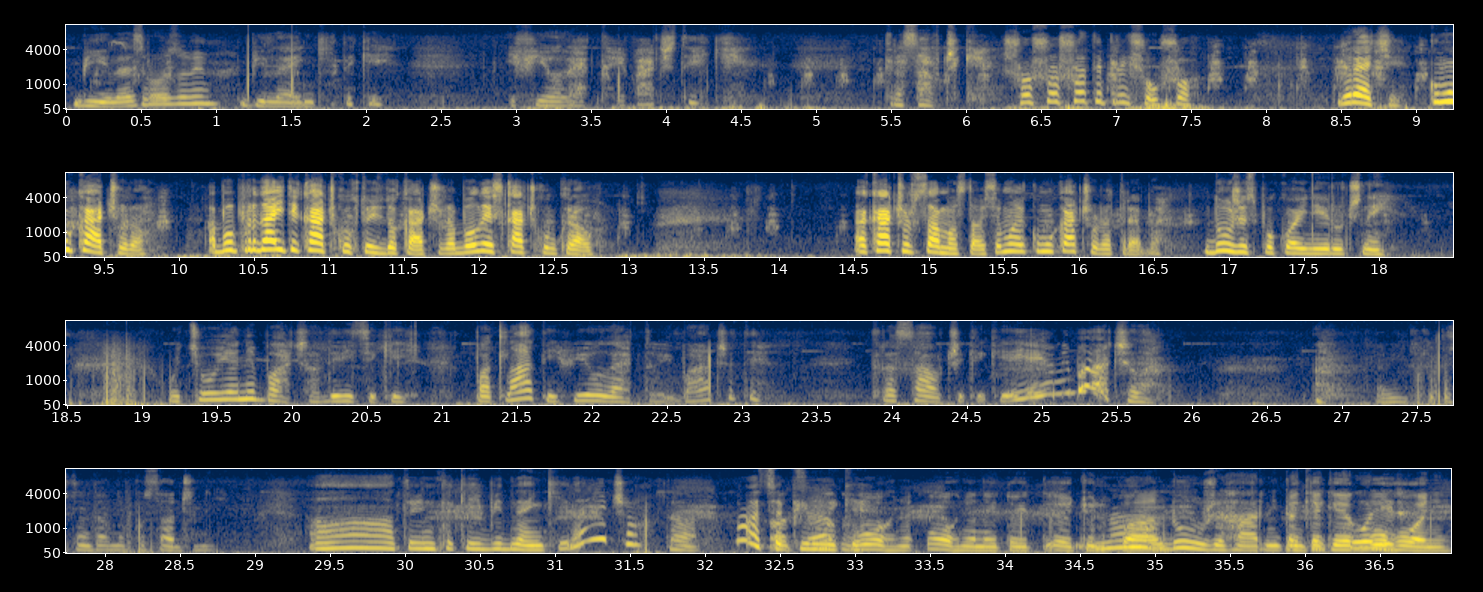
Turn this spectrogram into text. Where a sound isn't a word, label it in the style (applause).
Біле з розовим, біленький такий. І фіолетовий. Бачите, які? Красавчики. Що, що, що ти прийшов? Що? До речі, кому качура? Або продайте качку хтось до качура, бо лис качку вкрав. А качур сам остався. Моє кому качура треба. Дуже спокійний і ручний. Оцього я не бачила. Дивіться, який патлатий фіолетовий. Бачите? Красавчик який. Я його не бачила. А він просто недавно посаджений. А, то він такий бідненький. Ну нічого. Так. А, це півники. Вогня, огняний той е, Ну, тюльпан. дуже гарний. він Такий такий як колір. вогонь.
